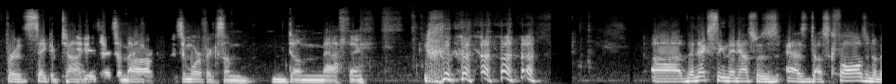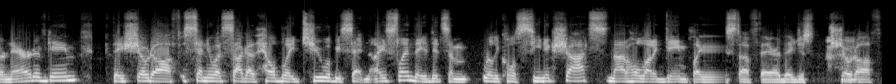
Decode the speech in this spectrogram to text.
for the sake of time. It is isometric. isomorphic, some dumb math thing. Uh, the next thing they announced was As Dusk Falls, another narrative game. They showed off Senua Saga Hellblade 2 will be set in Iceland. They did some really cool scenic shots, not a whole lot of gameplay stuff there. They just showed off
